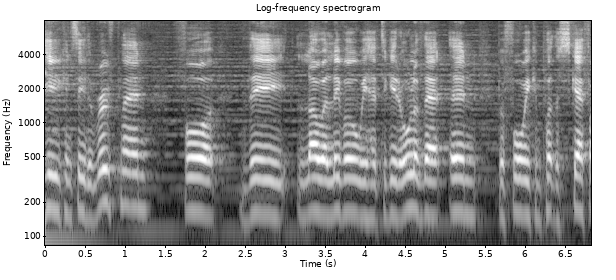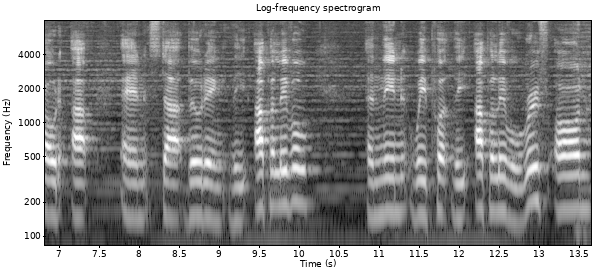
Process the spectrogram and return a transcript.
Here you can see the roof plan for the lower level. We have to get all of that in before we can put the scaffold up and start building the upper level. And then we put the upper level roof on.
